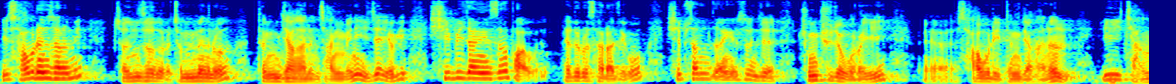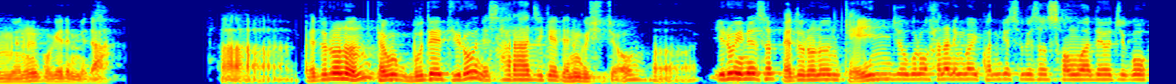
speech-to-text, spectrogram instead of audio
이 사울이라는 사람이 전선으로 전면으로 등장하는 장면이 이제 여기 12장에서 베드로 사라지고 13장에서 이제 중추적으로 이 예, 사울이 등장하는 이 장면을 보게 됩니다. 아, 베드로는 결국 무대 뒤로 사라지게 되는 것이죠. 어, 이로 인해서 베드로는 개인적으로 하나님과의 관계 속에서 성화되어지고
